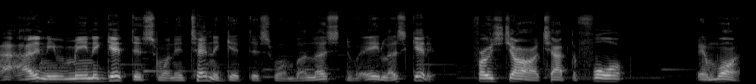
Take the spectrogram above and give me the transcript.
I, I, didn't even mean to get this one, intend to get this one, but let's hey, let's get it. First John chapter four and one.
